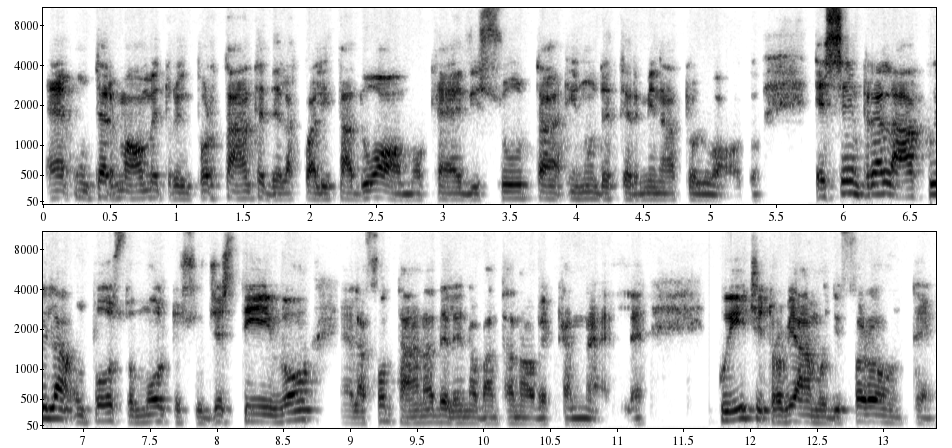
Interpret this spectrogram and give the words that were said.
è un termometro importante della qualità d'uomo che è vissuta in un determinato luogo. E sempre all'Aquila un posto molto suggestivo è la Fontana delle 99 Cannelle. Qui ci troviamo di fronte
